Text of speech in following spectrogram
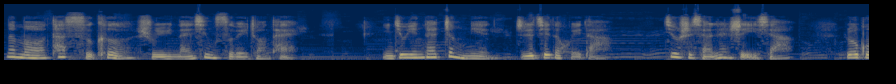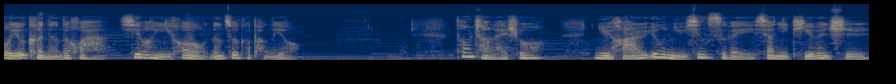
那么她此刻属于男性思维状态。你就应该正面直接的回答，就是想认识一下，如果有可能的话，希望以后能做个朋友。通常来说，女孩用女性思维向你提问时，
